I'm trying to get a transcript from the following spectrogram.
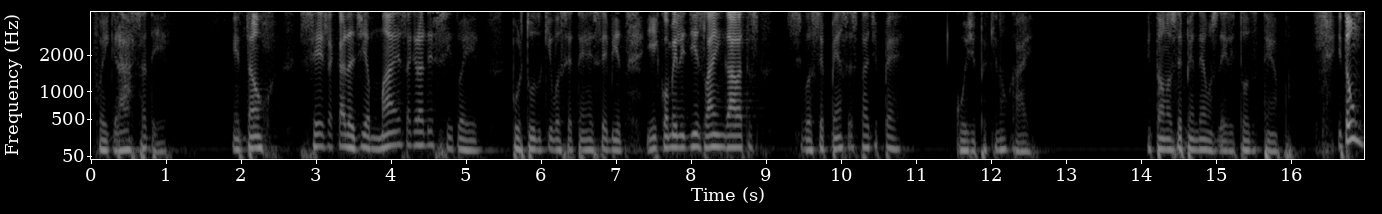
foi graça dele. Então, seja cada dia mais agradecido a ele por tudo que você tem recebido. E como ele diz lá em Gálatas, se você pensa estar de pé, cuide para que não caia. Então nós dependemos dele todo o tempo. Então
